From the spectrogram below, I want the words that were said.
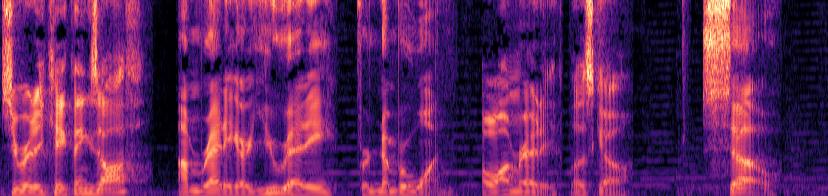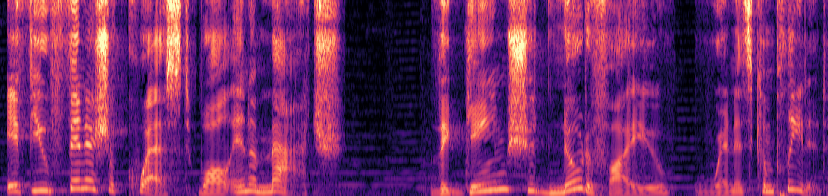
So you ready to kick things off? I'm ready. Are you ready for number one? Oh, I'm ready. Let's go. So, if you finish a quest while in a match, the game should notify you when it's completed.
